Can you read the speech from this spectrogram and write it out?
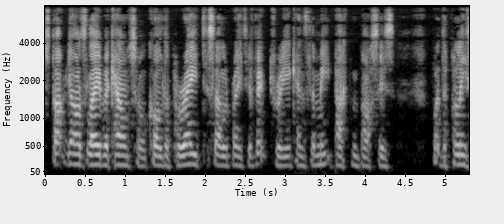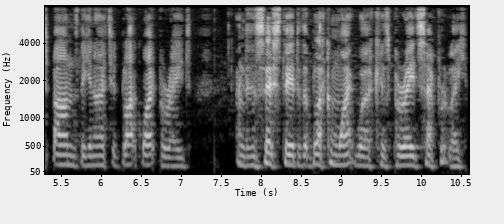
Stockyards Labour Council called a parade to celebrate a victory against the meatpacking bosses, but the police banned the United Black White Parade and insisted that black and white workers parade separately.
